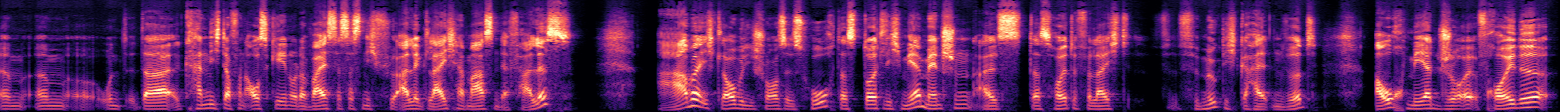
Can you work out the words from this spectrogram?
Ähm, ähm, und da kann ich davon ausgehen oder weiß, dass das nicht für alle gleichermaßen der Fall ist. Aber ich glaube, die Chance ist hoch, dass deutlich mehr Menschen, als das heute vielleicht für möglich gehalten wird, auch mehr Joy, Freude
